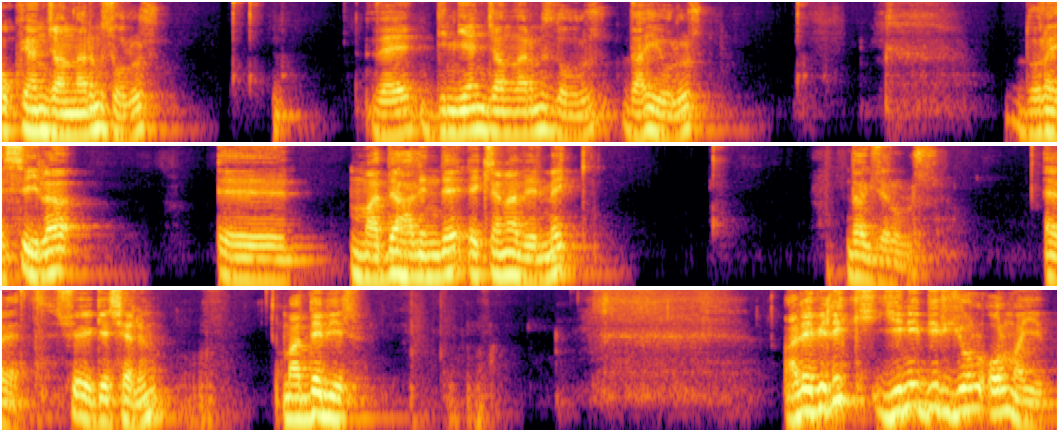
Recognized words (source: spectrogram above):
okuyan canlarımız olur ve dinleyen canlarımız da olur, daha iyi olur. Dolayısıyla eee, madde halinde ekrana vermek daha güzel olur. Evet, şöyle geçelim. Madde 1. Alevilik yeni bir yol olmayıp,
